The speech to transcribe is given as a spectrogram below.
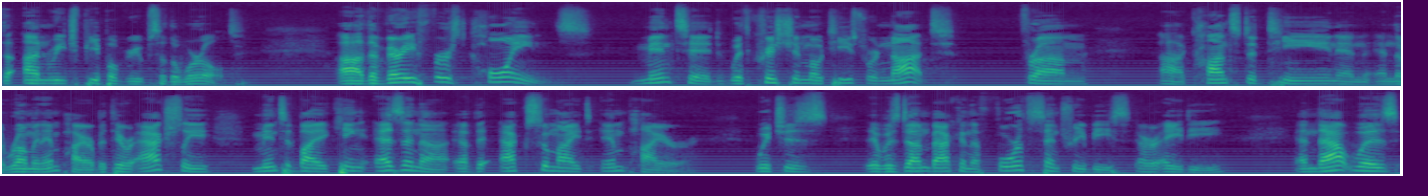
the unreached people groups of the world. Uh, the very first coins minted with Christian motifs were not from uh, Constantine and, and the Roman Empire, but they were actually minted by a king Ezana of the Aksumite Empire, which is it was done back in the fourth century BC or AD, and that was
